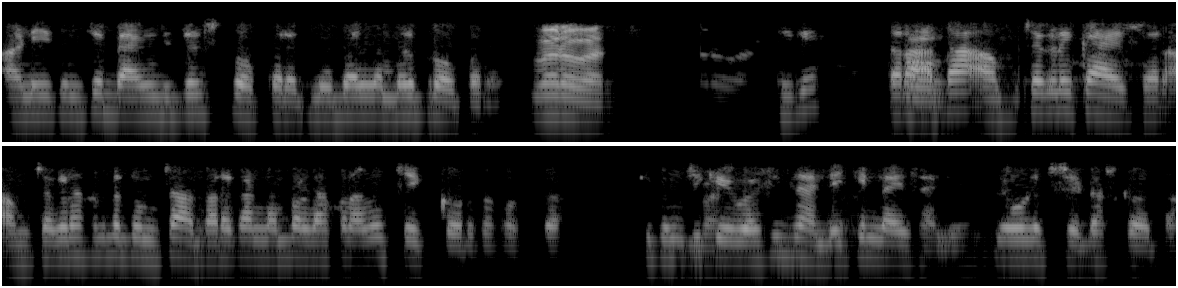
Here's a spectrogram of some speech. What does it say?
आणि तुमचे बँक डिटेल्स प्रॉपर आहेत मोबाईल नंबर प्रॉपर आहे बरोबर. ठीक आहे? तर हो. आता आमच्याकडे काय आहे सर आमच्याकडे फक्त तुमचा आधार कार्ड नंबर टाकून आम्ही चेक करतो फक्त की तुमची. केवायसी झाली की नाही झाली एवढंच स्टेटस कळतं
